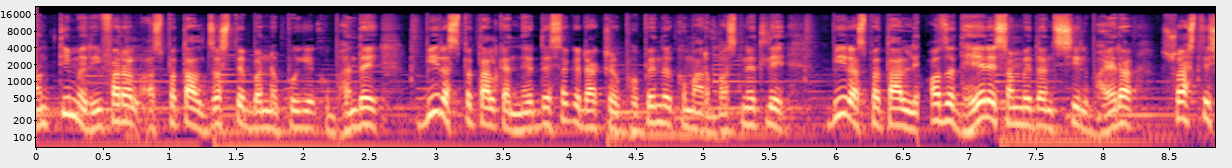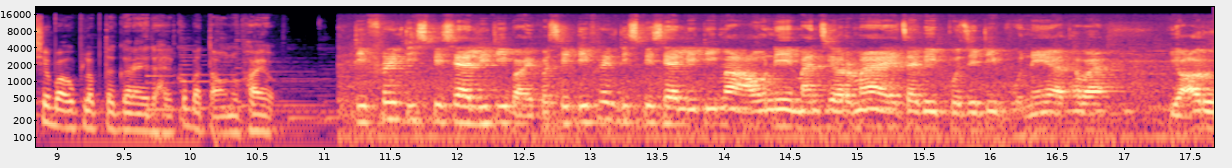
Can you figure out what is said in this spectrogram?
अन्तिम रिफरल अस्पताल जस्तै बन्न पुगेको भन्दै वीर अस्पतालका निर्देशक डाक्टर भूपेन्द्र कुमार बस्नेतले वीर अस्पतालले अझ धेरै संवेदनशील भएर स्वास्थ्य सेवा उपलब्ध गराइरहेको बताउनुभयो। डिफ्रेन्ट स्पेसियालिटी भएपछि डिफ्रेन्ट स्पेसियालिटीमा आउने मान्छेहरूमा एचआइभी पोजिटिभ हुने अथवा यो अरू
